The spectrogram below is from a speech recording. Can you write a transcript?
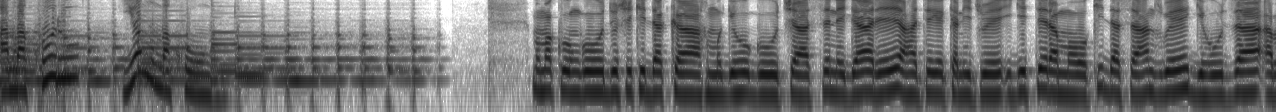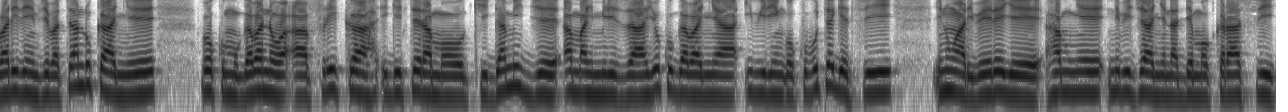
amakuru yo mu makungu mu makungu dushika Dakar mu gihugu ca Senegal ahategekanijwe igiteramo kidasanzwe gihuza abaririmbyi batandukanye bo ku mugabane wa Afrika igiteramo kigamije amahimiriza yo kugabanya ibiringo ku butegetsi intwari bereye hamwe n'ibijanye na demokrasi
